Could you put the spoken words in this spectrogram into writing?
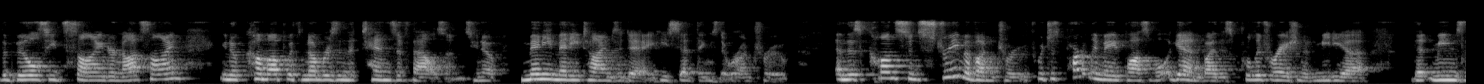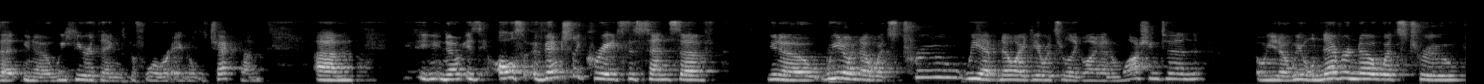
the bills he'd signed or not signed, you know, come up with numbers in the tens of thousands. You know, many, many times a day he said things that were untrue. And this constant stream of untruth, which is partly made possible again by this proliferation of media that means that you know we hear things before we're able to check them um, you know is also eventually creates this sense of you know we don't know what's true. We have no idea what's really going on in washington. You know we will never know what's true.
